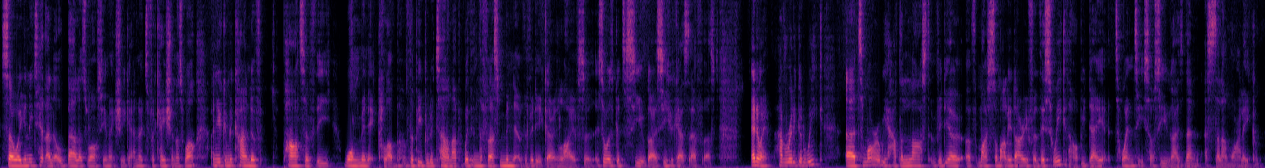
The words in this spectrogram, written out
So uh, you need to hit that little bell as well, so you make sure you get a notification as well, and you can be kind of part of the one minute club of the people who turn up within the first minute of the video going live. So it's always good to see you guys, see who gets there first. Anyway, have a really good week. Uh, tomorrow we have the last video of my Somali diary for this week. That'll be day 20. So I'll see you guys then. Assalamu alaikum.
